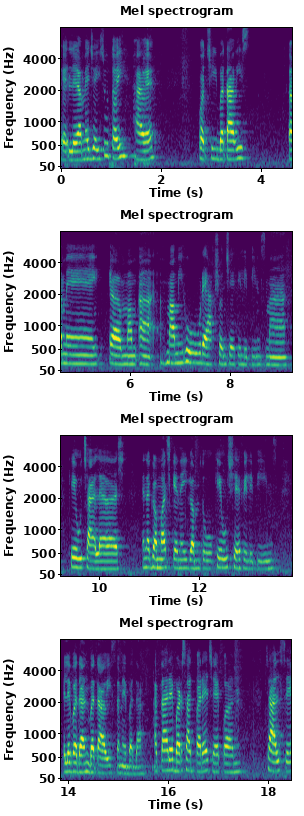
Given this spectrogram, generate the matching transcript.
એટલે અમે જઈશું તઈ હવે પછી બતાવીશ તમે મમ્મી શું રિએક્શન છે ફિલિપિન્સમાં કેવું ચાલે એને ગમે જ કે નહીં ગમતું કેવું છે ફિલિપિન્સ એટલે બધાને બતાવીશ તમે બધા અત્યારે વરસાદ પડે છે પણ ચાલશે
